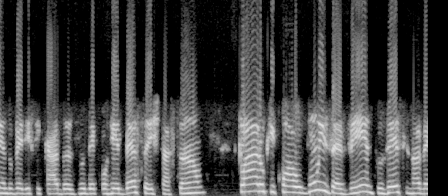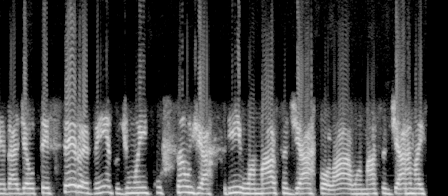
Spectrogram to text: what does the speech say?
sendo verificadas no decorrer dessa estação. Claro que com alguns eventos, esse na verdade é o terceiro evento de uma incursão de ar frio, uma massa de ar polar, uma massa de ar mais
